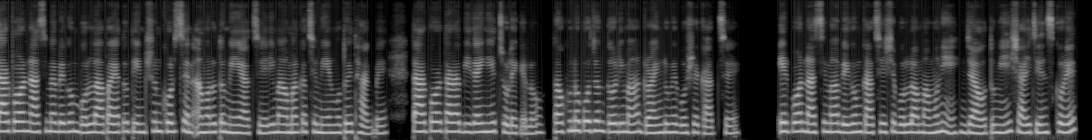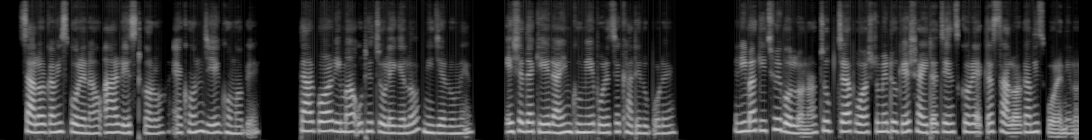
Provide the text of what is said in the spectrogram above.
তারপর নাসিমা বেগম বলল, আপা, এত টেনশন করছেন, আমারও তো মেয়ে আছে, রিমা আমার কাছে মেয়ের মতোই থাকবে। তারপর তারা বিদায় নিয়ে চলে গেল। তখনও পর্যন্ত রিমা ড্রয়িং রুমে বসে কাঁদছে। এরপর নাসিমা বেগম কাছে এসে বলল, মামুনি, যাও, তুমি শাড়ি চেঞ্জ করে সালোয়ার কামিজ পরে নাও আর রেস্ট করো, এখন যেয়ে ঘুমাবে। তারপর রিমা উঠে চলে গেল নিজের রুমে এসে দেখে রাইম ঘুমিয়ে পড়েছে খাটের উপরে। রিমা কিছুই বলল না, চুপচাপ ওয়াশরুমে ঢুকে শাড়িটা চেঞ্জ করে একটা সালোয়ার কামিজ পরে নিল।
